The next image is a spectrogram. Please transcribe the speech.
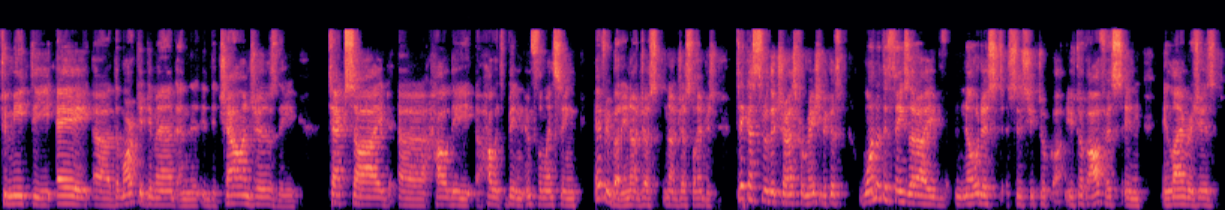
to meet the a uh, the market demand and the, the challenges, the tech side, uh, how the how it's been influencing everybody, not just not just Lionbridge. Take us through the transformation because one of the things that I've noticed since you took you took office in in Lionbridge is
